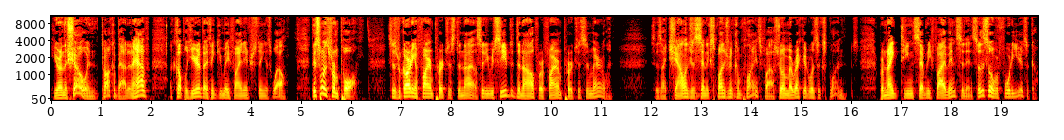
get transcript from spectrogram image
here on the show and talk about it. And I have a couple here that I think you may find interesting as well. This one's from Paul. It says regarding a firearm purchase denial. It said he received a denial for a firearm purchase in Maryland. It says I challenged and sent expungement compliance file showing my record was expunged from 1975 incidents. So this is over 40 years ago.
